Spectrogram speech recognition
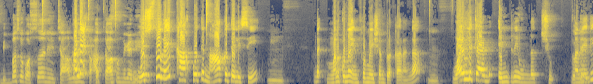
బిగ్ బాస్లోకి వస్తుందని చాలా టాక్ టాక్ ఉంది కానీ. వస్తుంది కాకపోతే నాకు తెలిసి మ్మ్. అంటే మనకున్న ఇన్ఫర్మేషన్ ప్రకారంగా. వైల్డ్ కార్డ్ ఎంట్రీ ఉండొచ్చు. అనేది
